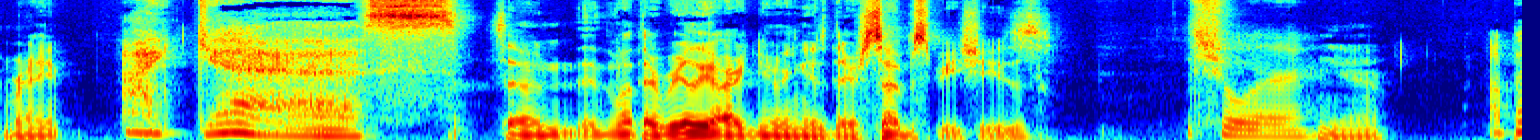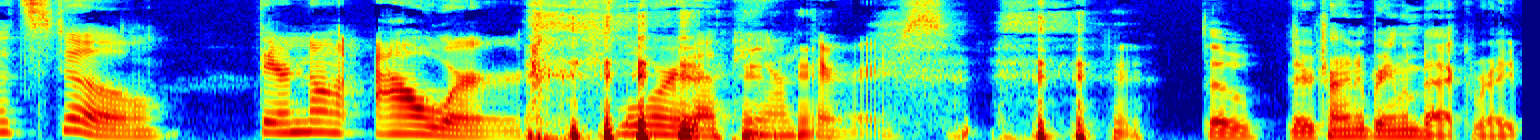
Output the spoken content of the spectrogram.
right? I guess. So what they're really arguing is they're subspecies. Sure. Yeah. Uh, But still, they're not our Florida panthers. so they're trying to bring them back, right?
